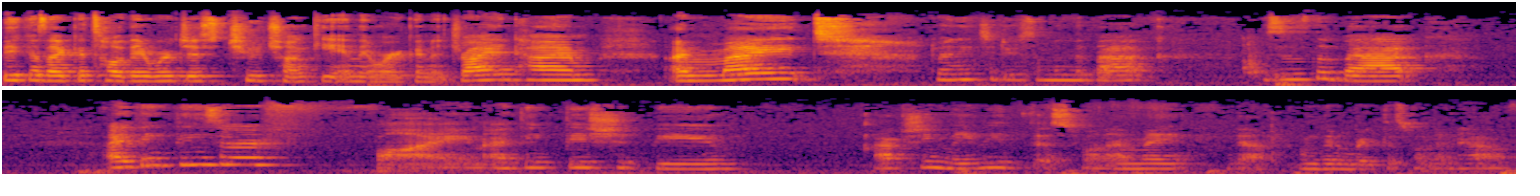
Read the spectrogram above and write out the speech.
because I could tell they were just too chunky and they weren't to dry in time. I might, do I need to do some in the back? This is the back. I think these are fine. I think these should be, actually maybe this one. I might, yeah, I'm to break this one in half.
